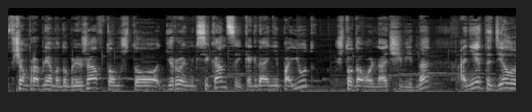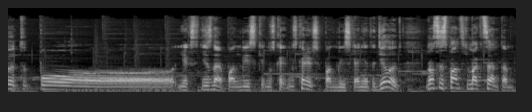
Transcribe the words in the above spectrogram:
В чем проблема дубляжа? В том, что герои мексиканцы, когда они поют, что довольно очевидно, они это делают по... Я, кстати, не знаю по-английски, но, скорее, ну, скорее всего, по-английски они это делают, но с испанским акцентом.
